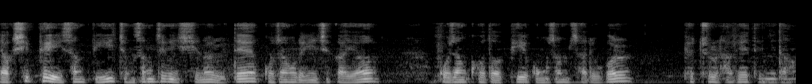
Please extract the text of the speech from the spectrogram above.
약 10회 이상 비정상적인 신호일 때 고장으로 인식하여 고장 코드 P0346을 표출하게 됩니다.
